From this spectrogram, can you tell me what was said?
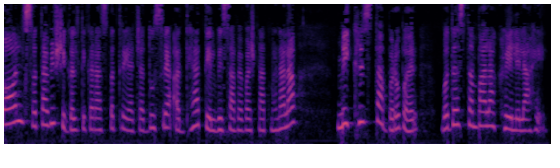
पॉल स्वतःविषयी गलतीकरासपत्र याच्या दुसऱ्या अध्यायातील विसाव्या वचनात म्हणाला मी ख्रिस्ताबरोबर वधस्तंभाला खेळलेला आहे.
